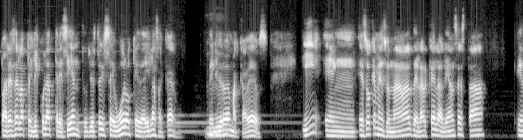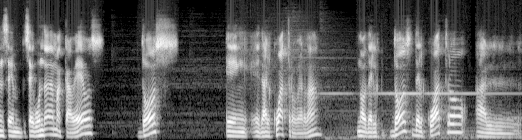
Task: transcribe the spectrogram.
parece la película 300, yo estoy seguro que de ahí la sacaron, del libro de Macabeos. Y en eso que mencionabas del Arca de la Alianza está en se- segunda de Macabeos 2 en, eh, al 4, ¿verdad? No, del 2, del 4 al,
